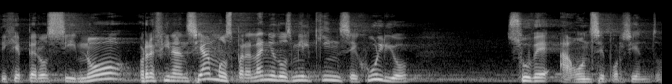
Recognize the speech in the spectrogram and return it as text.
Dije, pero si no refinanciamos para el año 2015, julio, sube a 11%.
